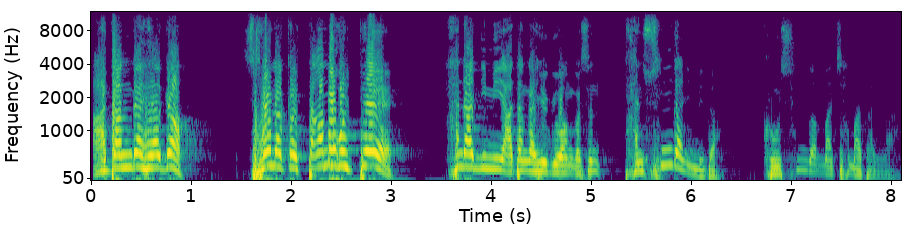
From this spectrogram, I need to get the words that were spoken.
아담과 헤아가 선악과를 따먹을 때 하나님이 아담과 헤아 요구한 것은 단 순간입니다. 그 순간만 참아달라.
